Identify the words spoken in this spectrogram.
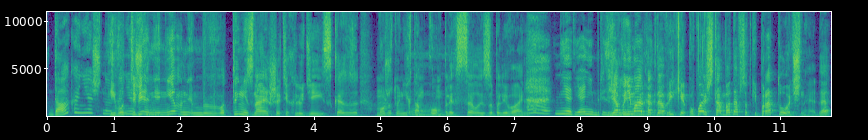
Да, конечно. И вот тебе конечно. не, не- вот ты не знаешь этих людей, может у них там Ой. комплекс целых заболеваний. Нет, я не брезгливая. Я понимаю, когда в реке купаешься, там вода все-таки проточная, да?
